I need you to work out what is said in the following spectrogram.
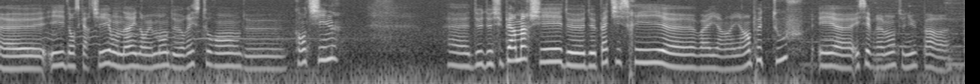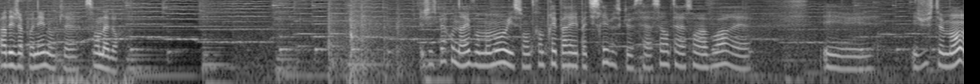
et dans ce quartier, on a énormément de restaurants, de cantines, de, supermarchés, de, pâtisseries. voilà, il y, a un peu de tout. Et, c'est vraiment tenu par, par des Japonais, donc ça on adore. J'espère qu'on arrive au moment où ils sont en train de préparer les pâtisseries parce que c'est assez intéressant à voir et, justement,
